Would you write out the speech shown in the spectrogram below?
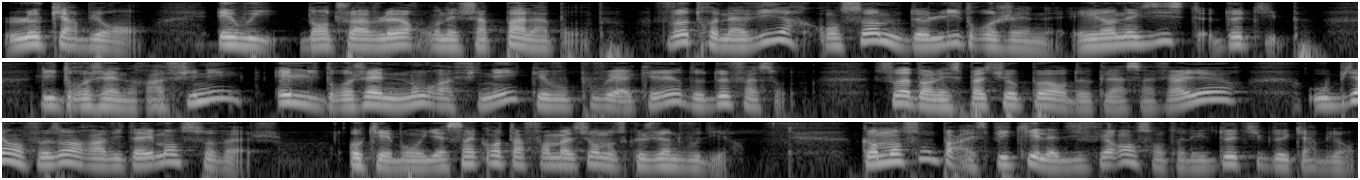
le carburant. Et oui, dans Traveler, on n'échappe pas à la pompe. Votre navire consomme de l'hydrogène, et il en existe deux types. L'hydrogène raffiné et l'hydrogène non raffiné que vous pouvez acquérir de deux façons, soit dans les spatioports de classe inférieure, ou bien en faisant un ravitaillement sauvage. Ok, bon, il y a 50 informations dans ce que je viens de vous dire. Commençons par expliquer la différence entre les deux types de carburant.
